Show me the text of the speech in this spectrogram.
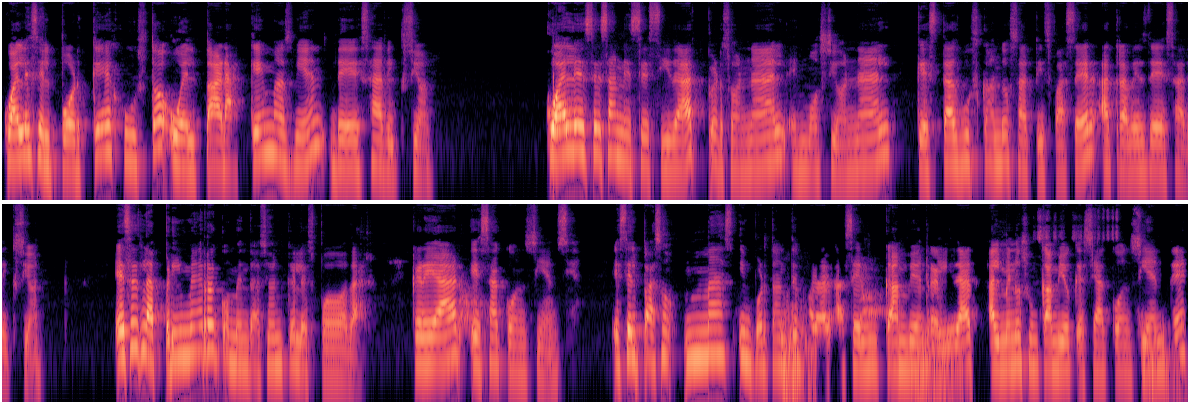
¿Cuál es el por qué justo o el para qué más bien de esa adicción? Cuál es esa necesidad personal, emocional que estás buscando satisfacer a través de esa adicción. Esa es la primera recomendación que les puedo dar, crear esa conciencia. Es el paso más importante para hacer un cambio en realidad, al menos un cambio que sea consciente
